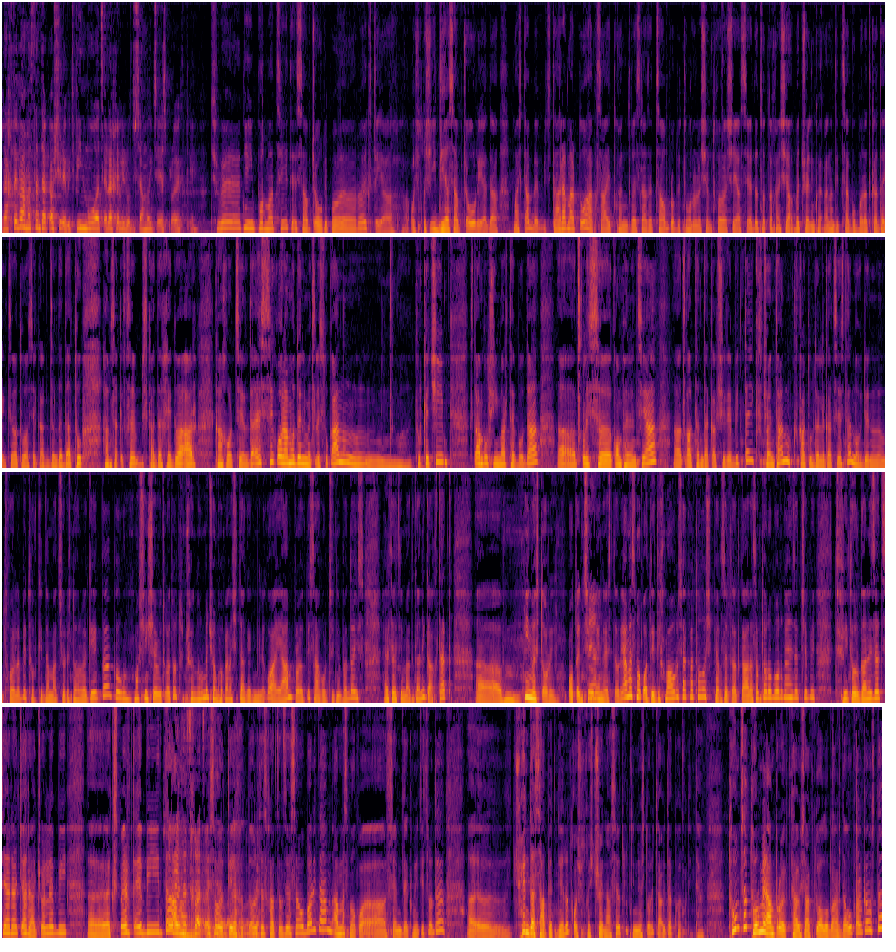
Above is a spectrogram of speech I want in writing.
რა ხდება ამასთან დაკავშირებით? ვინ მოაწერა ხელი როდის ამოიწია ეს პროექტი ჩვენი ინფორმაციით ეს საბჭოური პროექტია, ყოველ შემთხვევაში იდეა საბჭოურია და მასშტაბებით და არა მარტო აქ, აი თქვენ დღეს რაზეც საუბრობთ, უმრავლეს შემთხვევაში ასეა და ცოტა ხანში ალბათ ჩვენი ქვეყანა დიდ საგუბარად გადაიქცევა თუ ასე გაგრძელდა და თუ ამ საკითხების გადახედვა არ განხორციელდა. ეს იყო რამოდენიმე წლის უკან თურქეთში სტამბულში იმართებოდა წყლის კონფერენცია წყალთან დაკავშირებით და იქ ჩვენთან ქართულ დელეგაციასთან მოვიდნენ ცხოველები თურქი და მათ შორის ნორვეგი და მაშინ შევიტყვეთოთ ჩვენ რომე ჩვენ ქვეყანაში დაგეგმილიყო აი ამ პროექტის აღორძინება და ის ერთ-ერთი მათგანი გახდათ ინვესტორი, პოტენციური ინვესტორი. ამას მოყვა დიდი ხმაური საქართველოსში, ფეხზე დადგა არასამთავრობო ორგანიზაციები, თვით ორგანიზაცია რაჭა, რაჭველები, ექსპერტები და ეს 2009 წელზეა საუბარი და ამას მოყვა შემდეგ მიწიც რო და ჩვენ დასაბედნიეროთ, ყოველ შემთხვევაში ჩვენ ასე ვთქვით, ინვესტორი წავიდა ქვეყნიდან. თუმცა თურმე ამ პროექტ თავის აქტუალობა არ დაუკარგავს და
